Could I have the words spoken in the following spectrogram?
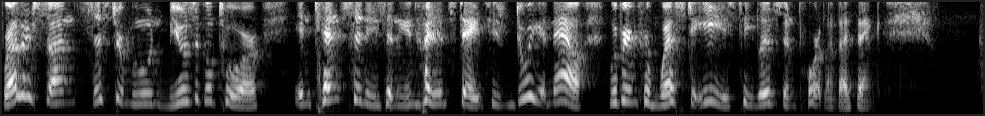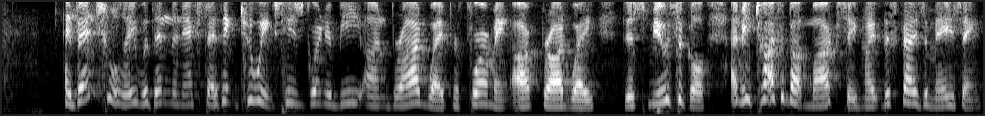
Brother Sun Sister Moon Musical Tour in 10 cities in the United States. He's doing it now, moving from west to east. He lives in Portland, I think eventually, within the next, I think, two weeks, he's going to be on Broadway performing off Broadway this musical. I mean, talk about moxie. My, this guy's amazing.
